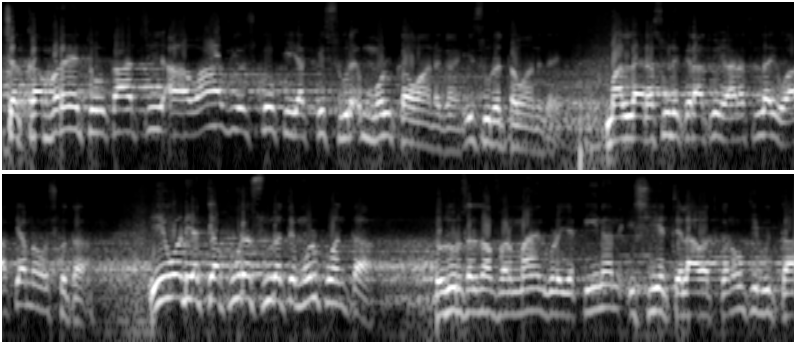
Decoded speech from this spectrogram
چا قبرے تو آواز اس کو کہ یکی سورہ ملک وان گئے، یہ صورت وان گئے۔ ماں اللہ رسول کرات کو یا رسول اللہ واقعہ میں اس کو تھا۔ یہ وڈ یکیا پورا صورت ملک وانتا حضور صلی اللہ علیہ وسلم فرمائیں گوڑے یقیناً اسی تلاوت کنوں کی بتا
